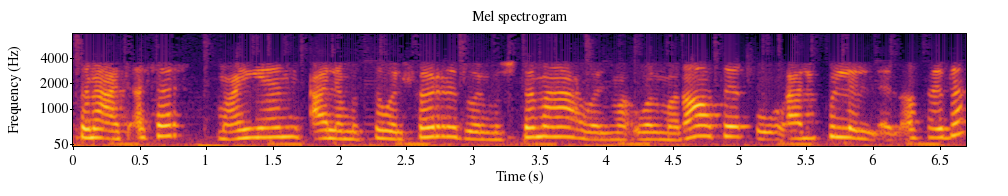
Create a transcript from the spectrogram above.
صناعة أثر معين على مستوى الفرد والمجتمع والمناطق وعلى كل الأصعدة.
